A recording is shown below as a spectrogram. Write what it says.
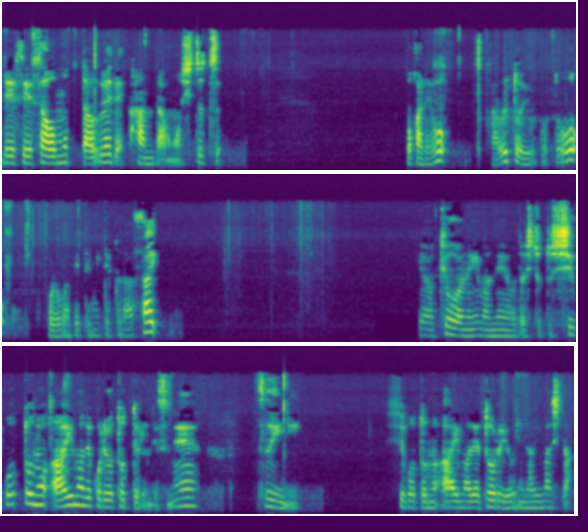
冷静さを持った上で判断をしつつ、お金を使うということを心がけてみてください。いや、今日はね、今ね、私ちょっと仕事の合間でこれを撮ってるんですね。ついに仕事の合間で撮るようになりました。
